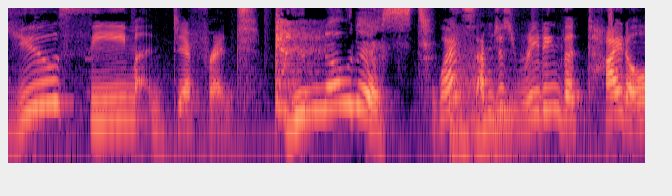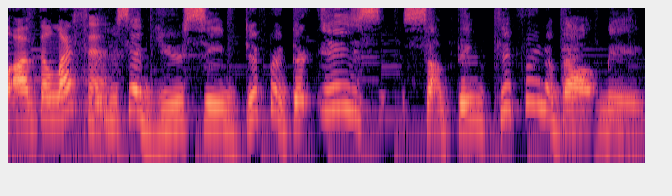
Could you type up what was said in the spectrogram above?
You Seem Different. You noticed. What? I'm just reading the title of the lesson. You said you seem different. There is something different about me.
